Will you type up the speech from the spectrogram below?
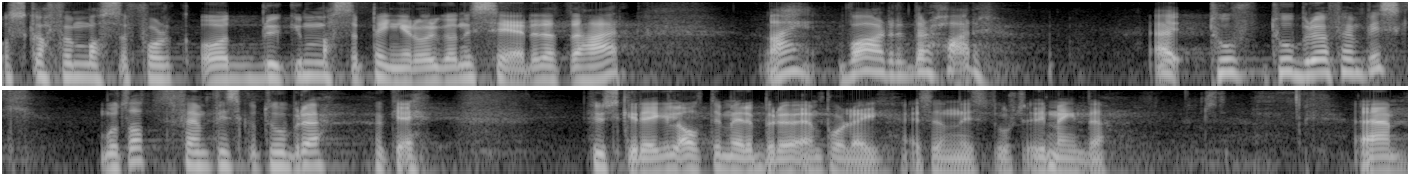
og skaffe masse folk og bruke masse penger og organisere dette her. Nei, hva er det dere har? To, to brød og fem fisk. Motsatt. Fem fisk og to brød. Ok. Huskeregel alltid mer brød enn pålegg i, stort, i mengde. Eh,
